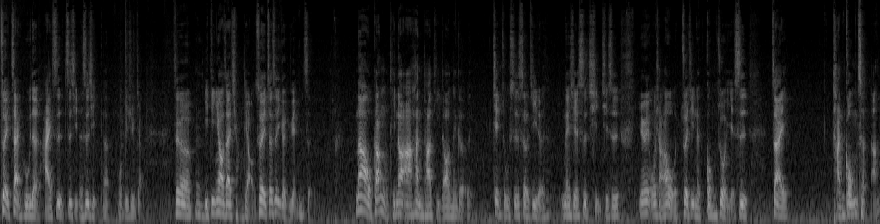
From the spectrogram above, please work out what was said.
最在乎的还是自己的事情。呃，我必须讲，这个一定要再强调，所以这是一个原则。那我刚刚我听到阿汉他提到那个建筑师设计的那些事情，其实因为我想到我最近的工作也是在谈工程啊。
